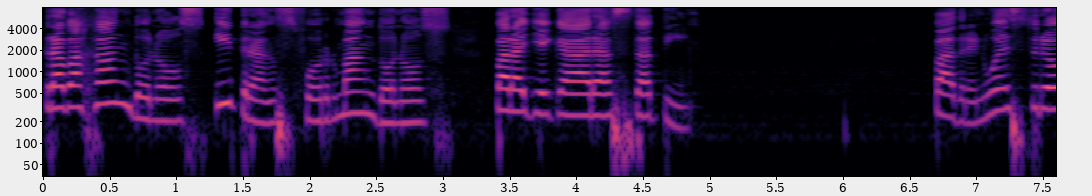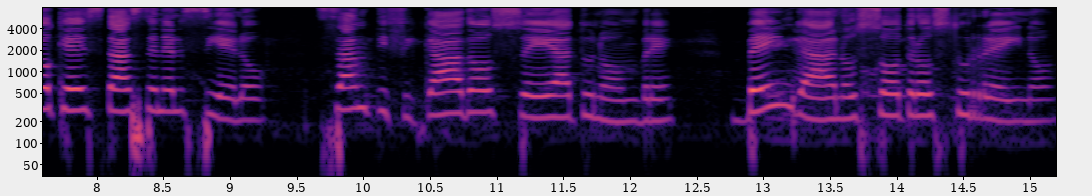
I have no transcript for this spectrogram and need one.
trabajándonos y transformándonos para llegar hasta ti. Padre nuestro que estás en el cielo, santificado sea tu nombre, venga a nosotros tu reino,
